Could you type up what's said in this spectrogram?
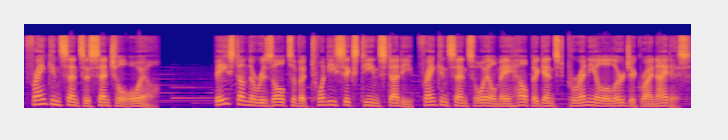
Frankincense essential oil. Based on the results of a 2016 study, frankincense oil may help against perennial allergic rhinitis.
